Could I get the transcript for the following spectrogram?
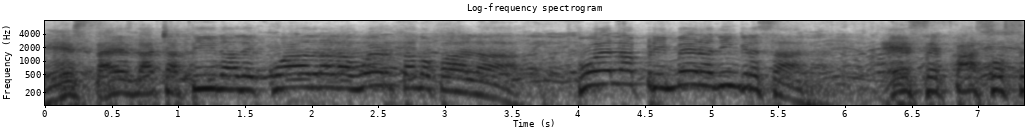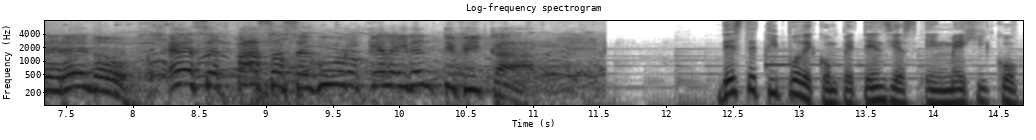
Esta es la chatina de Cuadra La Huerta Nopala. Fue la primera en ingresar. Ese paso sereno, ese paso seguro que le identifica. De este tipo de competencias en México,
